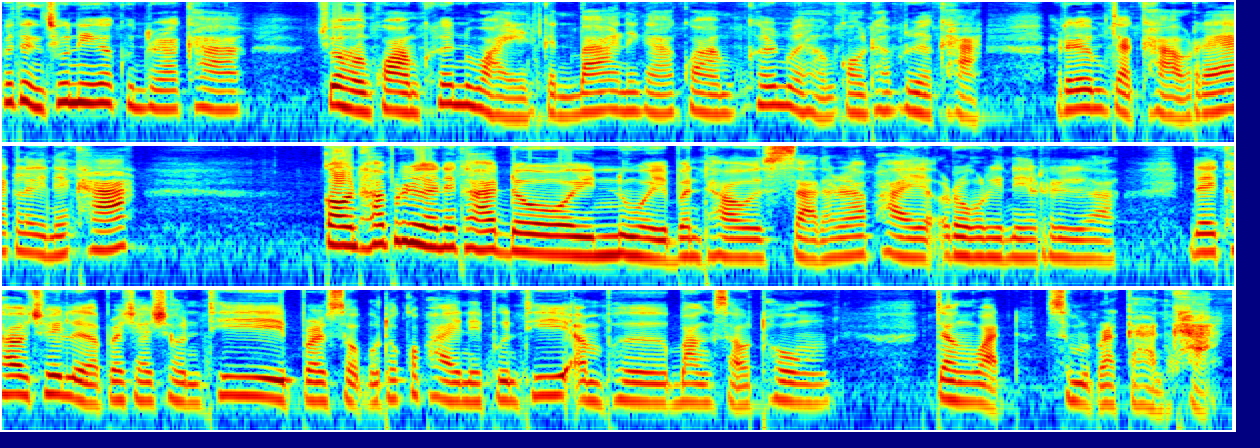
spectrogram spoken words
มาถึงช่วงนี้ค่ะคุณราคาช่วงของความเคลื่อนไหวกันบ้างนะคะ ความเคลื่อนไหวของกองทัพเรือค่ะ เริ่มจากข่าวแรกเลยนะคะ กองทัพเรือนะคะ โดยหน่วยบรรเทาสาธารณภัยโรงเรียนในเรือ ได้เข้าช่วยเหลือประชาชนที่ประสบอุทกภัยในพื้นที่อำเภอบางเสาธงจังหวัดสมุทรปราการค่ะ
